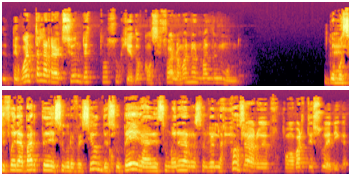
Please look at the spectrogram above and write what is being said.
te, te cuenta la reacción de estos sujetos como si fuera lo más normal del mundo. Como Eh, si fuera parte de su profesión, de su pega, de su manera de resolver las cosas. Claro, como parte de su ética.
